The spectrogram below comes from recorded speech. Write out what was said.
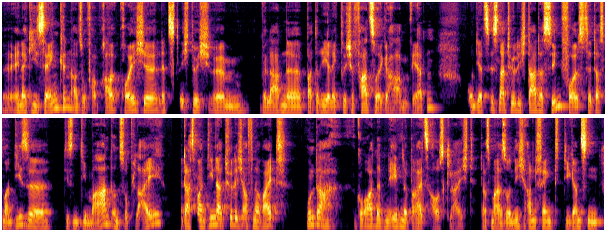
Energie senken, also Verbräuche letztlich durch ähm, geladene batterieelektrische Fahrzeuge haben werden. Und jetzt ist natürlich da das Sinnvollste, dass man diese, diesen Demand und Supply, dass man die natürlich auf einer weit untergeordneten Ebene bereits ausgleicht. Dass man also nicht anfängt, die ganzen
